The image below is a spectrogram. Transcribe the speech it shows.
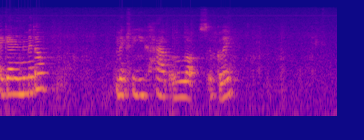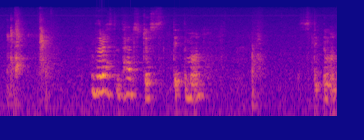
again in the middle. Make sure you have lots of glue And For the rest of the pads, just stick them on. Stick them on.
